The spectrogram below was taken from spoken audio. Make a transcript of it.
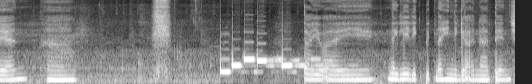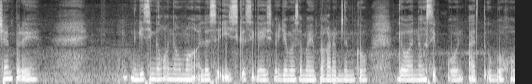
ayan, ah, tayo ay nagliligpit na hinigaan natin. Siyempre, nagising ako ng mga alas 6 kasi guys, medyo masama yung pakaramdam ko. Gawa ng sipon at ubo ko.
